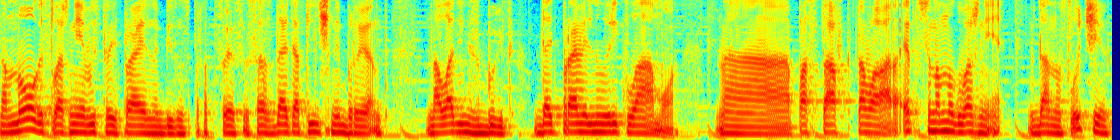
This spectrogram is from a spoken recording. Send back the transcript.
Намного сложнее выстроить правильные бизнес-процессы, создать отличный бренд, наладить сбыт, дать правильную рекламу, а, поставка товара. Это все намного важнее. В данном случае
